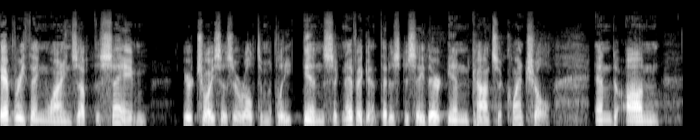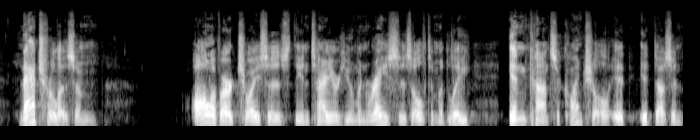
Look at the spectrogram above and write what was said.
everything winds up the same, your choices are ultimately insignificant. That is to say, they're inconsequential. And on naturalism, all of our choices, the entire human race, is ultimately inconsequential. It, it doesn't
